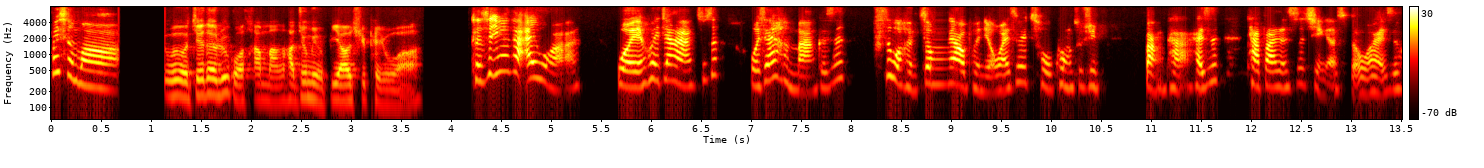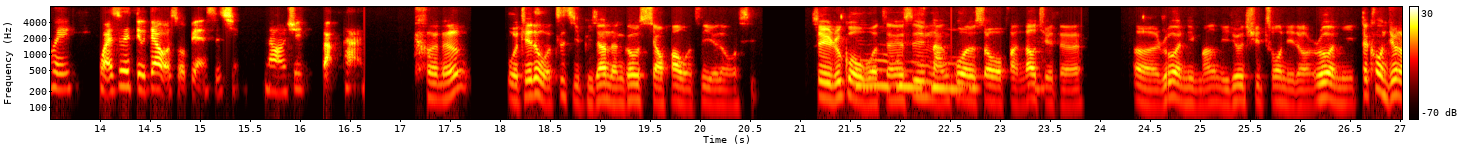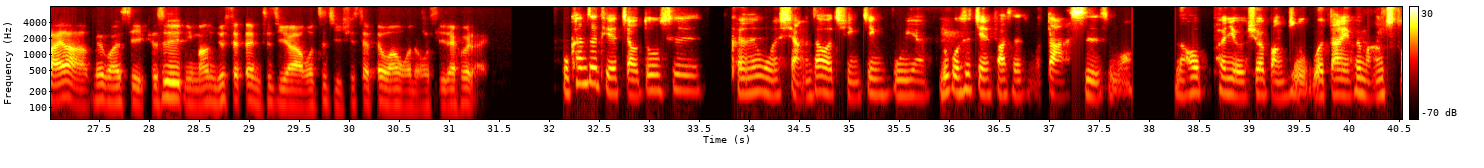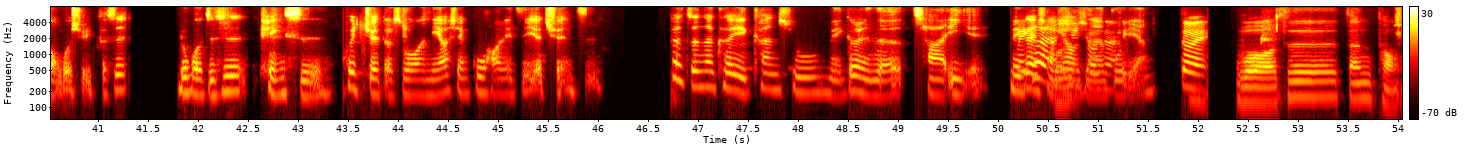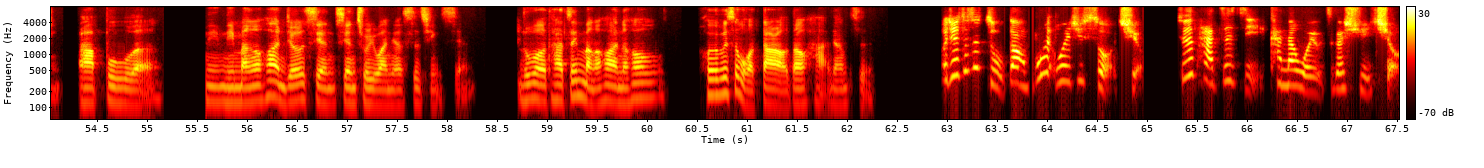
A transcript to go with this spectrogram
为什么？我我觉得如果他忙，他就没有必要去陪我啊。可是因为他爱我啊，我也会这样啊。就是我现在很忙，可是是我很重要的朋友，我还是会抽空出去帮他。还是他发生事情的时候，我还是会。我还是会丢掉我手边的事情，然后去帮他。可能我觉得我自己比较能够消化我自己的东西，所以如果我真的是难过的时候，我反倒觉得，呃，如果你忙，你就去做你的；如果你得空，你就来啦，没有关系。可是你忙，你就 set 你自己啊，我自己去 set 完我的东西再回来。我看这题的角度是，可能我想到的情境不一样。如果是今天发生什么大事，什么，然后朋友需要帮助，我当然也会马上冲过去。可是。如果只是平时会觉得说你要先顾好你自己的圈子，这真的可以看出每个人的差异耶，每个人想要的真的不一样。对，我是赞同阿布了。你你忙的话，你就先先处理完你的事情先。如果他真忙的话，然后会不会是我打扰到他这样子？我觉得这是主动，不会不会去索求，就是他自己看到我有这个需求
